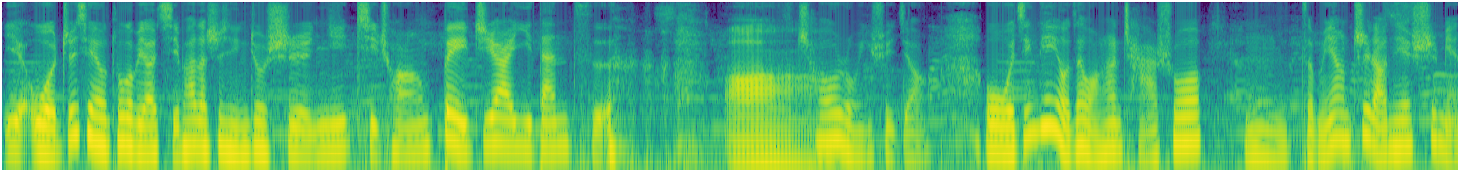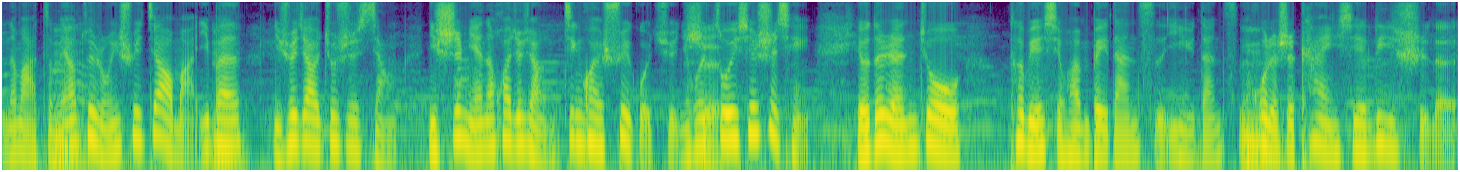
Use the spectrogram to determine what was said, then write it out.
也我之前有做过比较奇葩的事情，就是你起床背 GRE 单词，啊，超容易睡觉。我我今天有在网上查说，嗯，怎么样治疗那些失眠的嘛？怎么样嗯最容易睡觉嘛？一般嗯你睡觉就是想你失眠的话，就想尽快睡过去，你会做一些事情。有的人就。特别喜欢背单词、英语单词，嗯或者是看一些历史的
